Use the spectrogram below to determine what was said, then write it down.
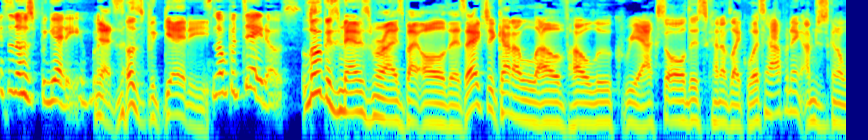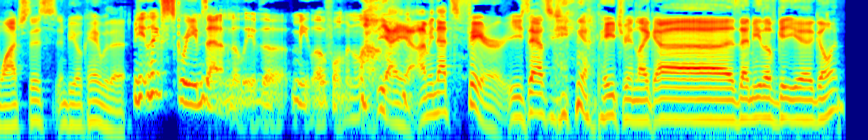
it's no spaghetti, Yeah, it's no spaghetti. it's no potatoes. Luke is mesmerized by all of this. I actually kind of love how Luke reacts to all this, kind of like, what's happening? I'm just going to watch this and be okay with it. He like screams at him to leave the meatloaf woman alone. Yeah, yeah. I mean, that's fair. He's asking a patron, like, uh, does that meatloaf get you going?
